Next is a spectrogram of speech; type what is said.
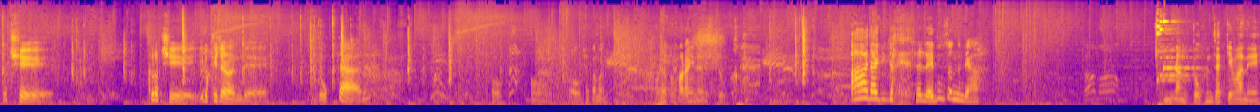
그렇지. 그렇지. 이렇게 잘하는데. 녹단? 어, 어, 어, 잠깐만. 또 바람이 나는 필요가. 아, 나 이거 레붕 썼는데, 아. 존낭 또 혼자 게임하네.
